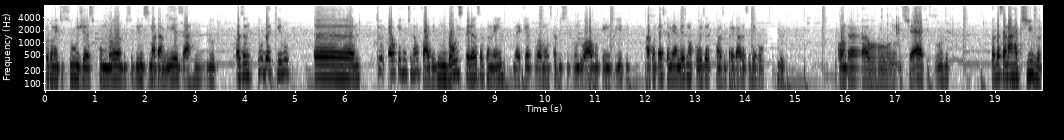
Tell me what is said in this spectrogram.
totalmente sujas, fumando, subindo em cima da mesa, rindo, fazendo tudo aquilo uh, que é o que a gente não faz. Em Boa Esperança também, né, que é a música do segundo álbum, tem um clipe, acontece também a mesma coisa com as empregadas se revoltando contra os chefes, tudo. Toda essa narrativa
